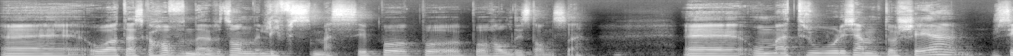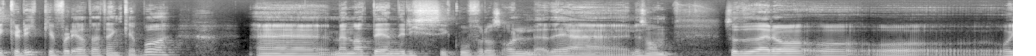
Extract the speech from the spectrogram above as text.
Eh, og at jeg skal havne sånn livsmessig på, på, på halvdistanse. Eh, om jeg tror det kommer til å skje, sikkert ikke fordi at jeg tenker på det. Eh, men at det er en risiko for oss alle. det er liksom Så det der å, å, å, å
